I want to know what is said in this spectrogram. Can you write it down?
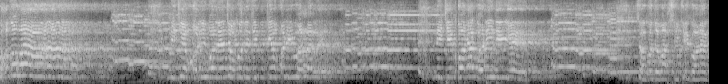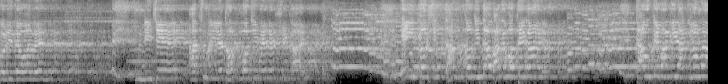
ভগবান! নিজে হরি বলে জগৎ জীবকে হরি বলালে নিজে গড়া গড়ি দিয়ে জগৎবাসীকে গড়া গড়ি দেওয়ালেন। নিজে আচুরিয়ে ধর্মজীবের শেখায়। এই তো সিদ্ধান্ত গীতা ভাগবতে গায়। কাউকে বাকি রাখল না।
